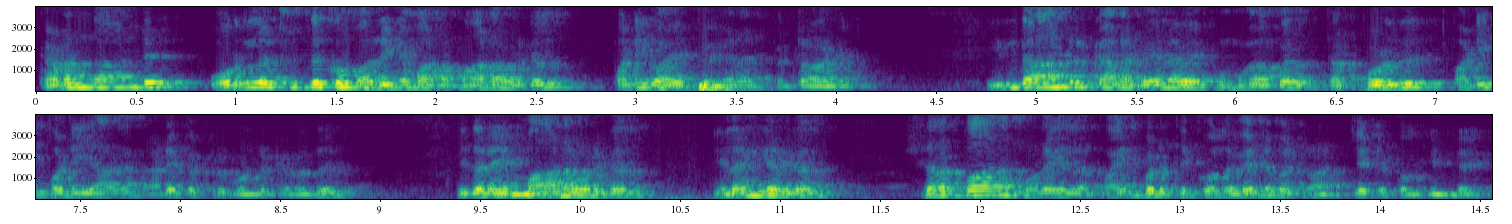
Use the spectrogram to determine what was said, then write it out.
கடந்த ஆண்டு ஒரு லட்சத்துக்கும் அதிகமான மாணவர்கள் பணி வாய்ப்புகளை பெற்றார்கள். இந்த ஆண்டிற்கான வேலைவாய்ப்பு முகாம்கள் தற்பொழுது படிப்படியாக நடைபெற்றுக் கொண்டிருக்கிறது. இதனை மாணவர்கள் இளைஞர்கள் சிறப்பான முறையில் பயன்படுத்திக் கொள்ள வேண்டும் என்று நான் கேட்டுக்கொள்கின்றேன்.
